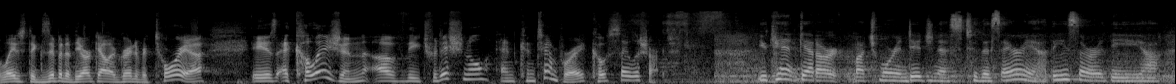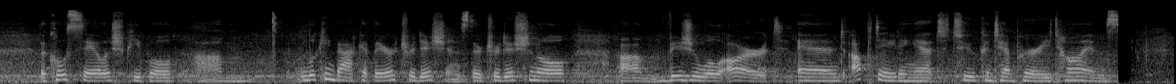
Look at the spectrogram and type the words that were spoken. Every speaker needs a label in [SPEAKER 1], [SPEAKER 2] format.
[SPEAKER 1] The latest exhibit at the Art Gallery Greater Victoria is a collision of the traditional and contemporary Coast Salish art.
[SPEAKER 2] You can't get art much more indigenous to this area. These are the, uh, the Coast Salish people um, looking back at their traditions, their traditional um, visual art, and updating it to contemporary times.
